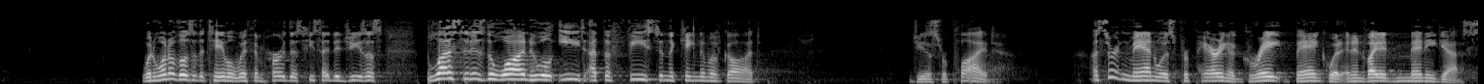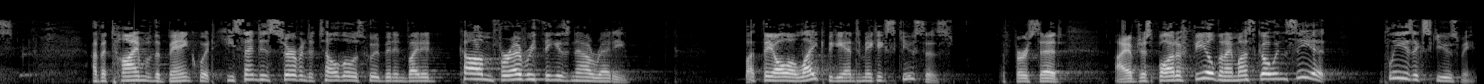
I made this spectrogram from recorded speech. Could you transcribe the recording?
When one of those at the table with him heard this, he said to Jesus, Blessed is the one who will eat at the feast in the kingdom of God. Jesus replied, A certain man was preparing a great banquet and invited many guests. At the time of the banquet, he sent his servant to tell those who had been invited, Come, for everything is now ready. But they all alike began to make excuses. The first said, I have just bought a field and I must go and see it. Please excuse me.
